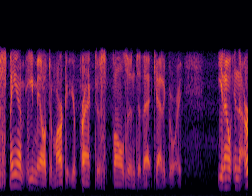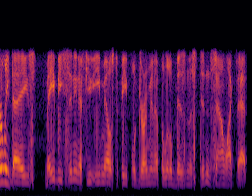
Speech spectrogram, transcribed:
spam email to market your practice falls into that category. You know, in the early days, maybe sending a few emails to people, drumming up a little business didn't sound like that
